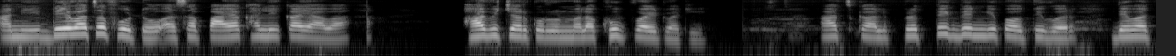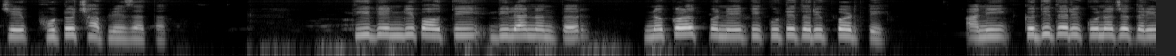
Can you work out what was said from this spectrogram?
आणि देवाचा फोटो असा पायाखाली का यावा हा विचार करून मला खूप वाईट वाटले. आजकाल प्रत्येक देणगी पावतीवर देवाचे फोटो छापले जातात. ती देणगी पावती दिल्यानंतर नकळतपणे ती कुठेतरी पडते. आणि कधीतरी कुणाच्या तरी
